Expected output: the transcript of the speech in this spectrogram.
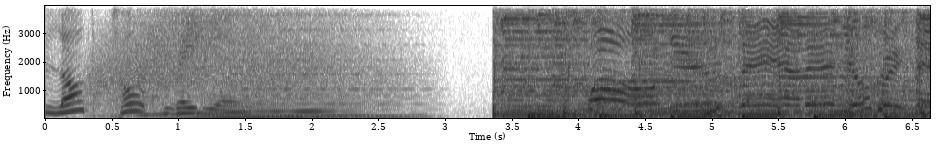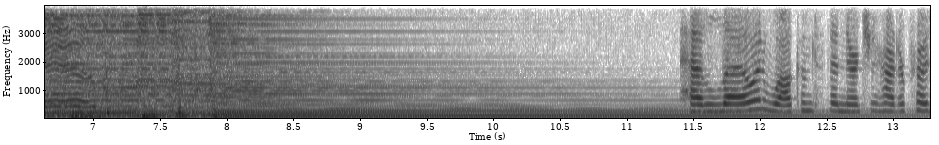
Blog Talk Radio. Won't you stand in your greatness? Hello and welcome to the Nurtured Heart Approach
